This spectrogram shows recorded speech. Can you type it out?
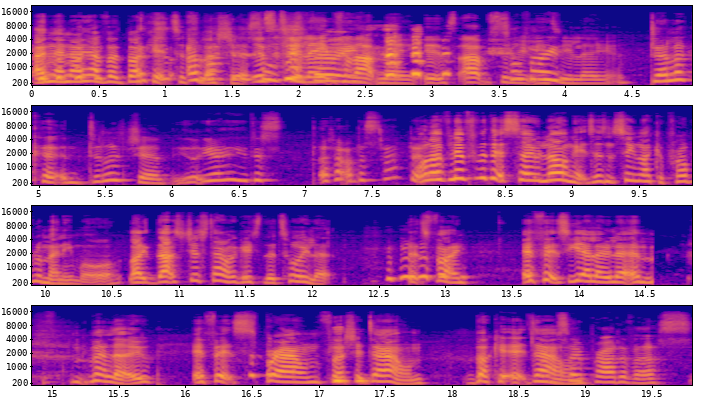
And then I have a bucket to flush it. it's too late very- for that, mate. It's absolutely too late. Delicate and diligent. You, you know, you just I don't understand it. Well, I've lived with it so long, it doesn't seem like a problem anymore. Like, that's just how I go to the toilet. It's fine. if it's yellow, let it mellow. If it's brown, flush it down. Bucket it down. I'm so proud of us.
